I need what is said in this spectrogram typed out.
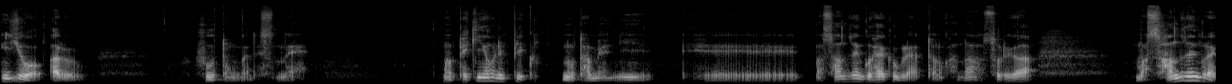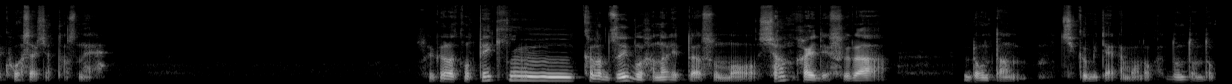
以上あるフートンがですね、まあ、北京オリンピックのために、えーまあ、3,500ぐらいあったのかなそれが、まあ、3,000ぐらい壊されちゃったんですね。それからこの北京から随分離れたその上海ですらロンタン地区みたいなものがどんどんどん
